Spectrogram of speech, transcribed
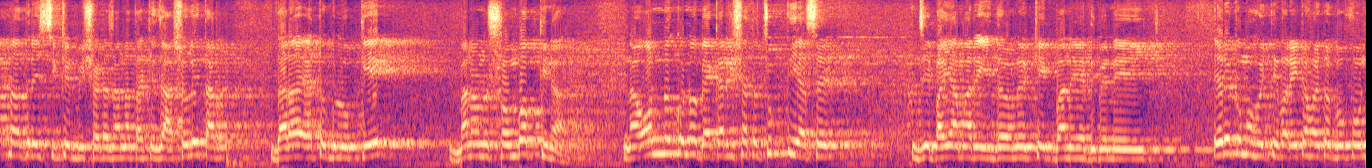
আপনাদের এই সিক্রেট বিষয়টা জানা থাকে যে আসলে তার দ্বারা এতগুলো কেক বানানো সম্ভব কিনা, না অন্য কোনো বেকারির সাথে চুক্তি আছে যে ভাই আমার এই ধরনের কেক বানিয়ে দিবেন এই এরকমও হইতে পারে, এটা হয়তো গোপন।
